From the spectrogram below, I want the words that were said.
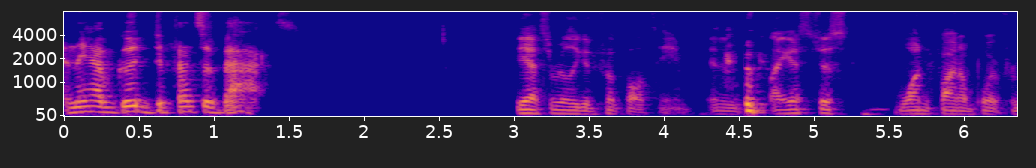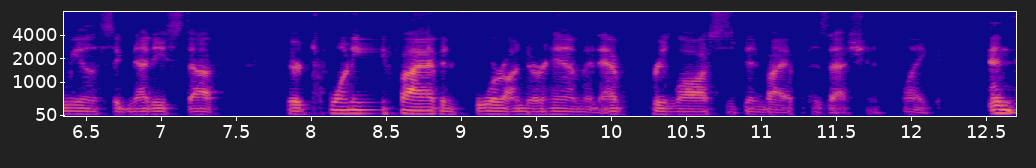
and they have good defensive backs. Yeah, it's a really good football team. And I guess just one final point for me on the Cignetti stuff. They're 25 and four under him, and every loss has been by a possession. Like, and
